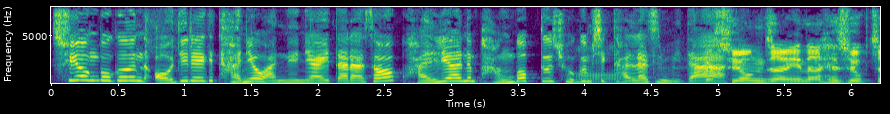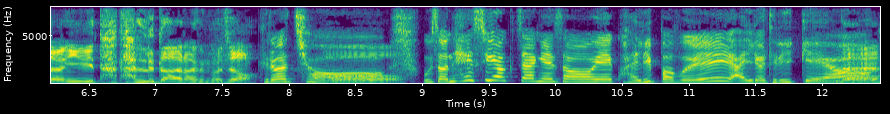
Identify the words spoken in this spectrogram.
수영복은 어디를 다녀왔느냐에 따라서 관리하는 방법도 조금씩 어. 달라집니다. 그러니까 수영장이나 해수욕장 이게 다 다르다라는 거죠? 그렇죠. 오. 우선 해수욕장에서의 관리법을 알려드릴게요. 네.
